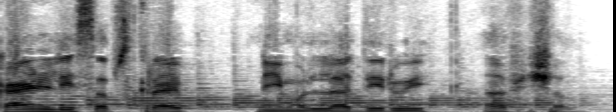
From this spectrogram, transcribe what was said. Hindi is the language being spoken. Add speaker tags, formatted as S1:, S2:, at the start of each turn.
S1: Kindly subscribe Naimullah Dirwi official.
